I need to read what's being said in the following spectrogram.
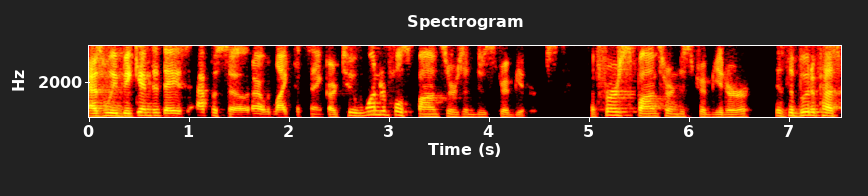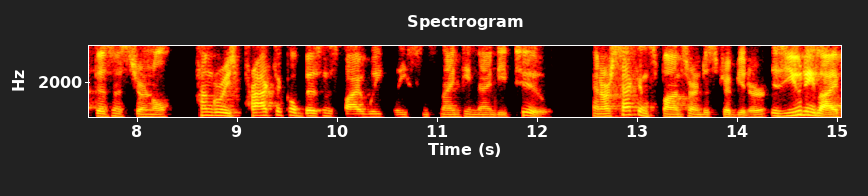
As we begin today's episode, I would like to thank our two wonderful sponsors and distributors. The first sponsor and distributor is the Budapest Business Journal, Hungary's practical business biweekly since 1992. And our second sponsor and distributor is Unilife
